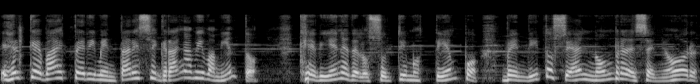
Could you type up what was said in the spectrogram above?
es el que va a experimentar ese gran avivamiento que viene de los últimos tiempos. Bendito sea el nombre del Señor.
